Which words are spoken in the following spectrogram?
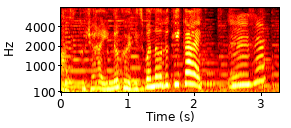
आज तुझ्या आईनं घरीच बनवलं की काय? उम्हम.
